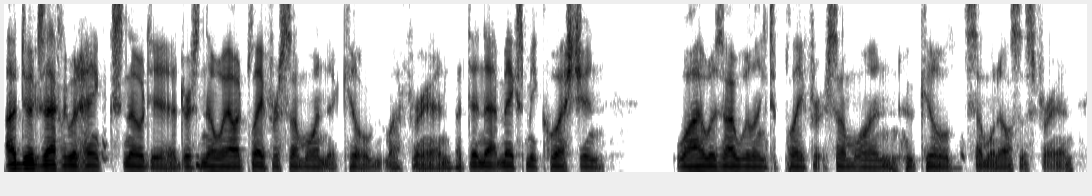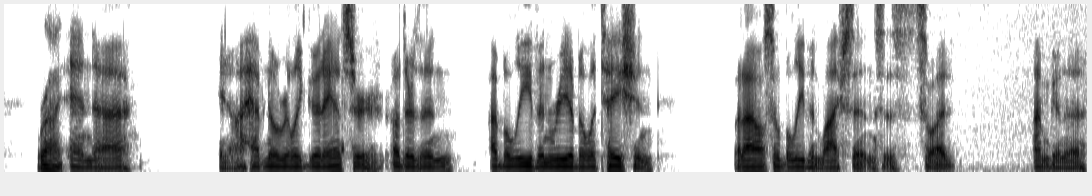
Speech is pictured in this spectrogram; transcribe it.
I'd do exactly what Hank Snow did. There's no way I would play for someone that killed my friend, but then that makes me question why was I willing to play for someone who killed someone else's friend? Right. and uh, you know I have no really good answer other than I believe in rehabilitation, but I also believe in life sentences. So I, I'm gonna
